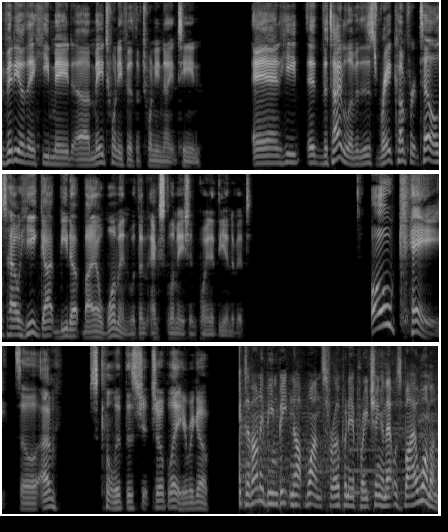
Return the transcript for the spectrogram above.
video that he made uh, May 25th of 2019. And he, it, the title of it is Ray Comfort tells how he got beat up by a woman with an exclamation point at the end of it. Okay, so I'm just gonna let this shit show play. Here we go. I've only been beaten up once for open air preaching, and that was by a woman.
